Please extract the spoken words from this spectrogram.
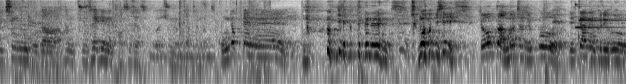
이 친구보다 한 두세 개는 더 쓰셨을 거예요 중력 자탄 같은 공격 때는 공격 때는 조합이 조합도 안 맞춰졌고 일단은 그리고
